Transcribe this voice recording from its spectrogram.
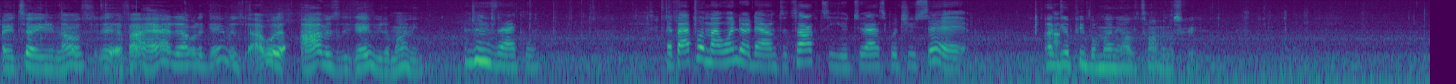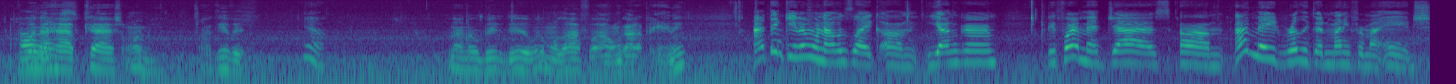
they tell you no. If I had it, I would have gave it. I would have obviously gave you the money. exactly. If I put my window down to talk to you to ask what you said, I uh, give people money all the time on the street. When I have cash on me, I give it. yeah. Not no big deal. What am I lie for? I don't got a penny. I think even when I was like um younger, before I met Jazz, um, I made really good money for my age.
